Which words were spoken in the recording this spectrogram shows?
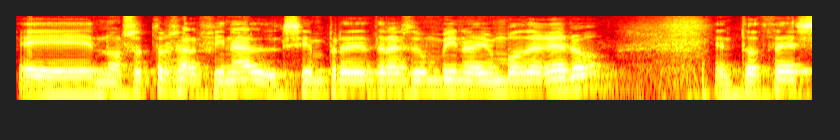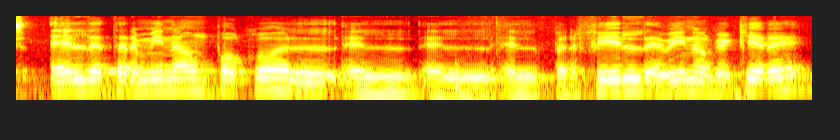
eh, nosotros al final siempre detrás de un vino hay un bodeguero, entonces él determina un poco el, el- el- el perfil de vino que quiere.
